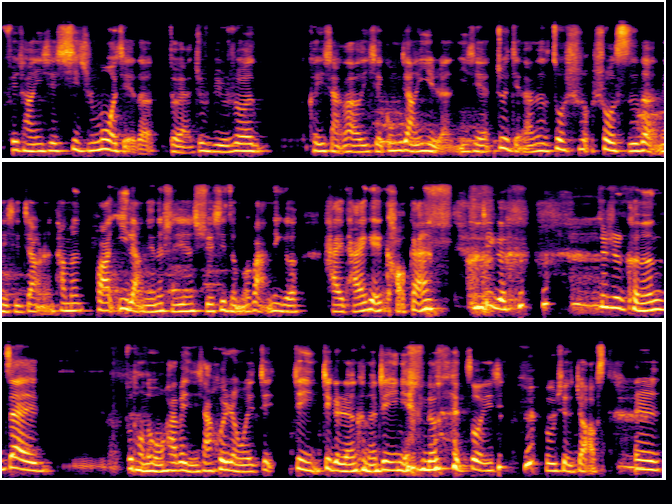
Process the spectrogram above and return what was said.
非常一些细枝末节的，对啊，就是比如说可以想到的一些工匠艺人，一些最简单的做寿寿司的那些匠人，他们花一两年的时间学习怎么把那个海苔给烤干，这个就是可能在不同的文化背景下会认为这这这个人可能这一年都在做一些 bullshit jobs，但是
